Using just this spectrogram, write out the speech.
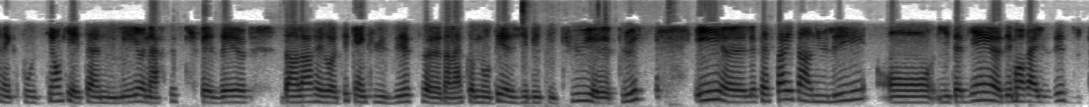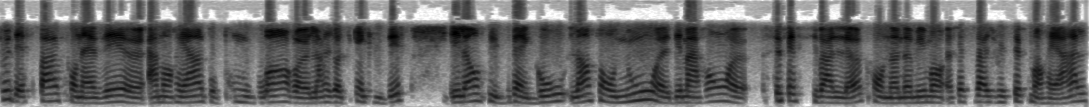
une exposition qui a été annulée, un artiste qui faisait dans l'art érotique inclusif dans la communauté LGBTQ+. Et le festival est annulé. On, il était bien démoralisé du peu d'espace qu'on avait à Montréal pour promouvoir l'art érotique inclusif. Et là, on s'est dit, ben go, lançons-nous, démarrons ce festival-là qu'on a nommé Festival Jouissif Montréal.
